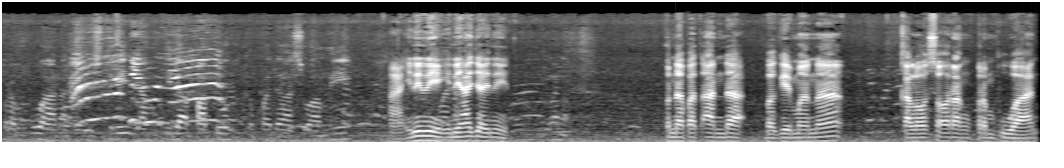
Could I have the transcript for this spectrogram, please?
perempuan atau istri yang tidak patuh kepada suami Nah ini nih, ini aja ini gimana? pendapat anda bagaimana kalau seorang perempuan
